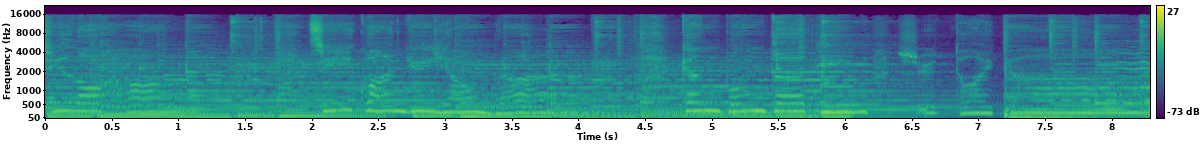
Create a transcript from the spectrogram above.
似落霞，只关于优雅，根本不应说代价。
